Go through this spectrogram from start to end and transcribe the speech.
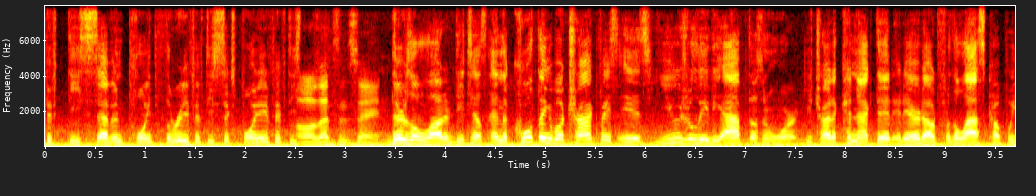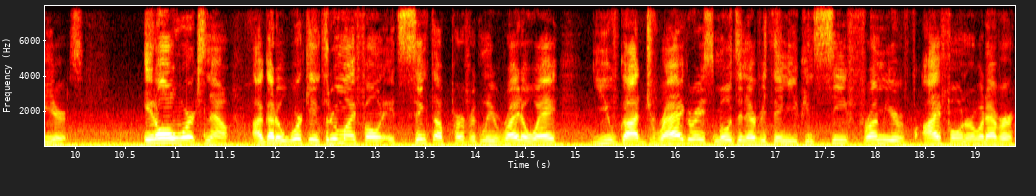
57.3, 56.8, 50. Oh, that's insane. There's a lot of details. And the cool thing about track pace is usually the app doesn't work. You try to connect it, it aired out for the last couple years. It all works now. I've got it working through my phone. It's synced up perfectly right away. You've got drag race modes and everything. You can see from your iPhone or whatever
